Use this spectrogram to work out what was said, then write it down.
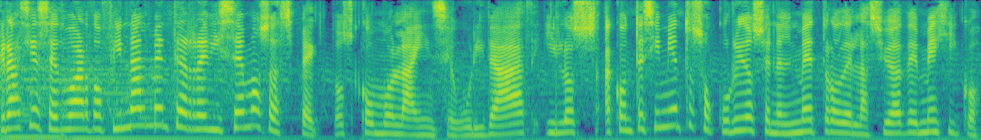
Gracias Eduardo. Finalmente revisemos aspectos como la inseguridad y los acontecimientos ocurridos en el metro de la Ciudad de México.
